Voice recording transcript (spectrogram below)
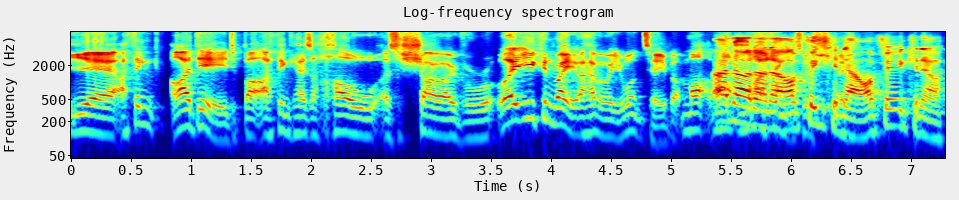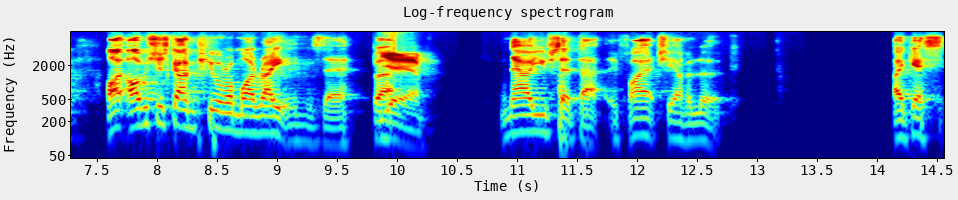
Yeah, I think I did, but I think as a whole, as a show overall, well, you can rate it however you want to. But my, Uh, no, my no, no. I'm thinking now. I'm thinking now. I, I was just going pure on my ratings there, but yeah, now you've said that. If I actually have a look, I guess,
